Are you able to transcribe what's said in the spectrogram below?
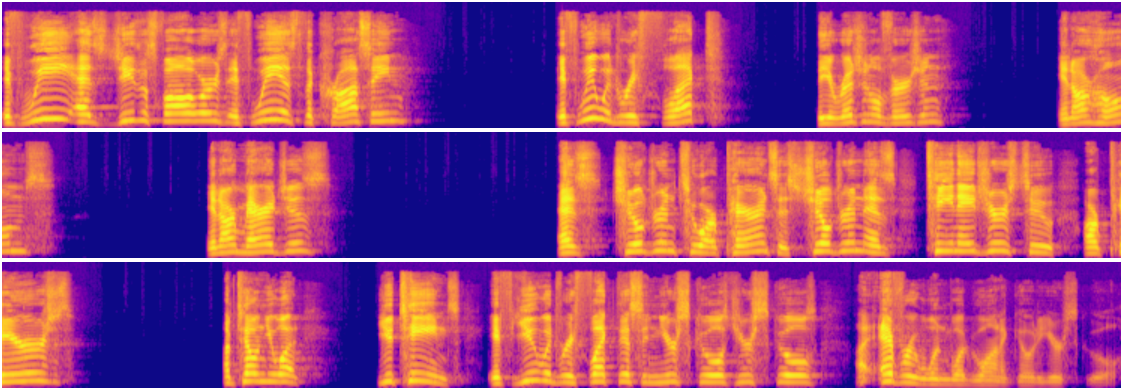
if we as Jesus followers, if we as the crossing, if we would reflect the original version in our homes, in our marriages, as children to our parents, as children, as teenagers to our peers, I'm telling you what, you teens, if you would reflect this in your schools, your schools, uh, everyone would want to go to your school.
